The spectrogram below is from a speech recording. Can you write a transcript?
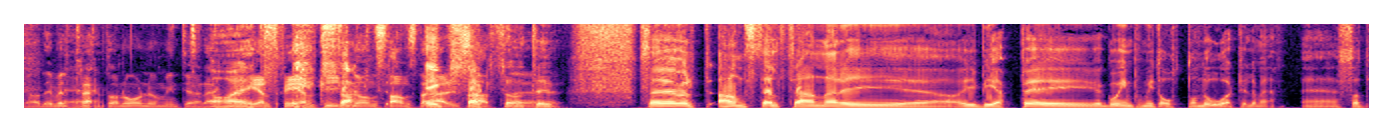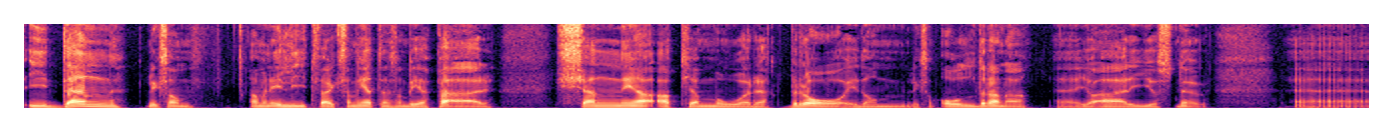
Ja, det är väl 13 år nu om inte jag räknar ja, helt fel, typ exakt, någonstans där. Exakt så, att, så typ. Eh, så jag är väl anställd tränare i, eh, i BP, jag går in på mitt åttonde år till och med. Eh, så att i den liksom, ja men elitverksamheten som BP är känner jag att jag mår rätt bra i de liksom, åldrarna jag är just nu. Eh,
